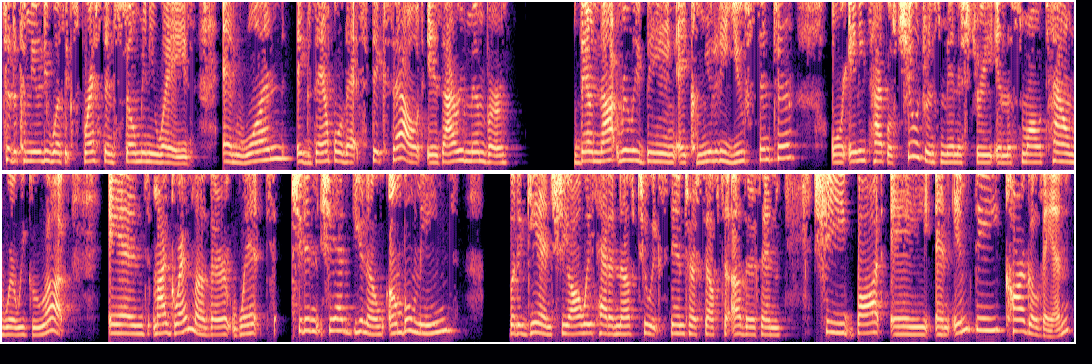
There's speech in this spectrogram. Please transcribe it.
to the community was expressed in so many ways. And one example that sticks out is I remember there not really being a community youth center or any type of children's ministry in the small town where we grew up. And my grandmother went, she didn't, she had, you know, humble means, but again, she always had enough to extend herself to others. And she bought a, an empty cargo van.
